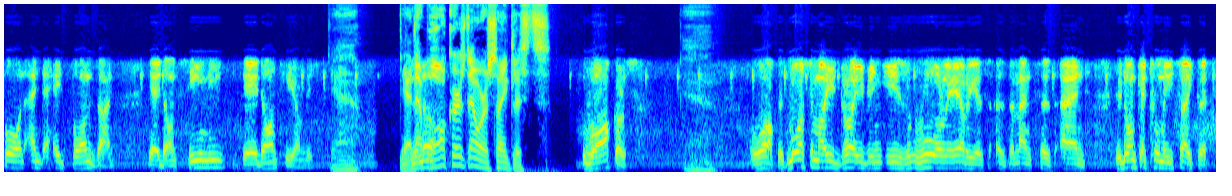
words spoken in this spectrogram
phone and the headphones on. They don't see me, they don't hear me. Yeah. Yeah, You that know- walkers now or cyclists? Walkers. Yeah. Walkers. Most of my driving is rural areas, as the man says, and you don't get too many cyclists.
